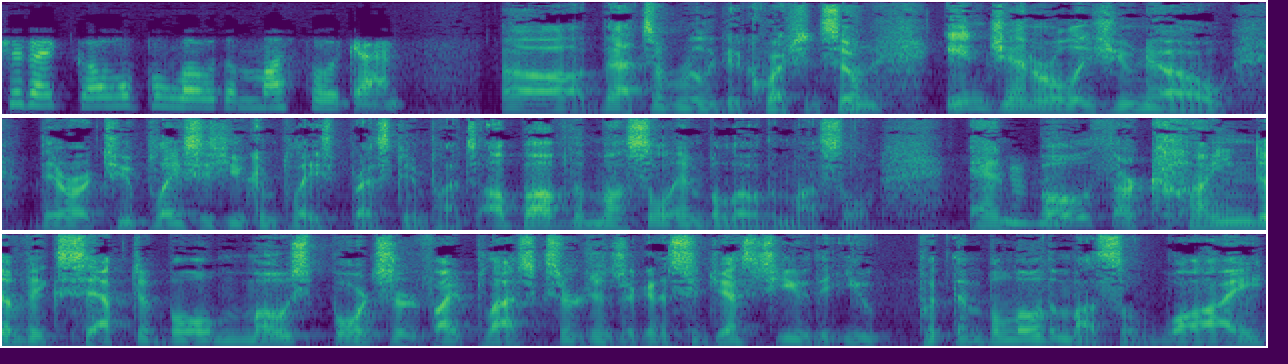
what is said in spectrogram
should I go below the muscle again? Uh, that's a really good question. So, in general, as you know, there are two places you can place breast implants above the muscle and below the muscle. And both are kind of acceptable. Most board certified plastic surgeons are going to suggest to you that you put them below the muscle. Why?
